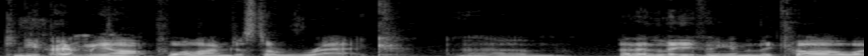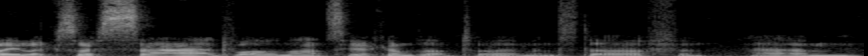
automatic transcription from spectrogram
can you pick me up while I'm just a wreck? Um, and then leaving him in the car while he looks so sad while Marzia comes up to him and stuff. And, um,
